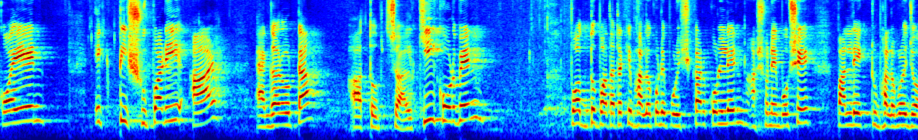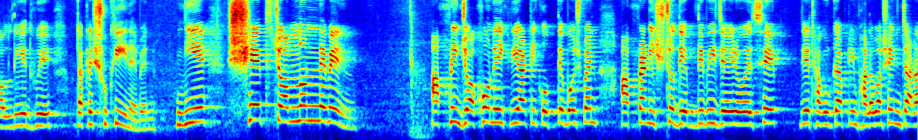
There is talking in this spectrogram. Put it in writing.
কয়েন, একটি সুপারি আর এগারোটা আতপ চাল। কি করবেন? পদ্ম পাতাটাকে ভালো করে পরিষ্কার করলেন আসনে বসে। পারলে একটু ভালো করে জল দিয়ে ধুয়ে ওটাকে শুকিয়ে নেবেন। নিয়ে শ্বেত চন্দন নেবেন। আপনি যখন এই ক্রিয়াটি করতে বসবেন, আপনার ইষ্ট দেবদেবী যে রয়েছে, যে ঠাকুরকে আপনি ভালোবাসেন, যারা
